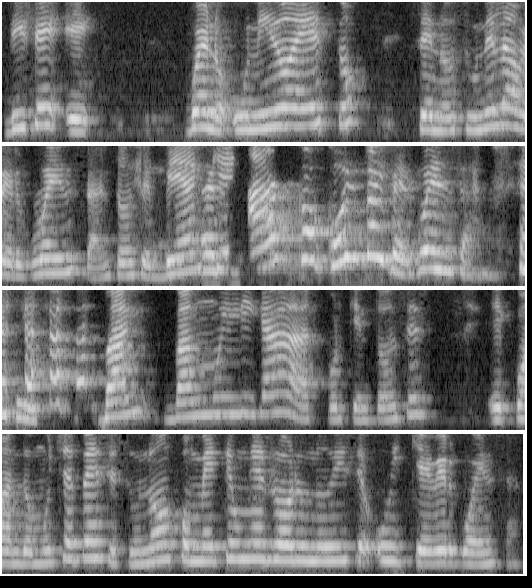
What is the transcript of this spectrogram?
dice, eh, bueno, unido a esto, se nos une la vergüenza. Entonces, vean que... Asco, culpa y vergüenza. van, van muy ligadas, porque entonces, eh, cuando muchas veces uno comete un error, uno dice, uy, qué vergüenza.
